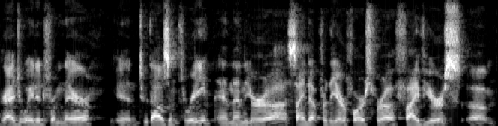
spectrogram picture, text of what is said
graduated from there in 2003, and then you're signed up for the Air Force for five years. Um,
